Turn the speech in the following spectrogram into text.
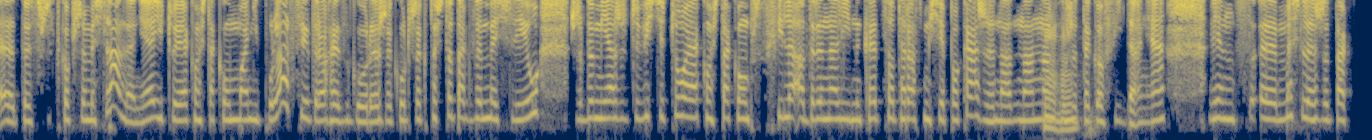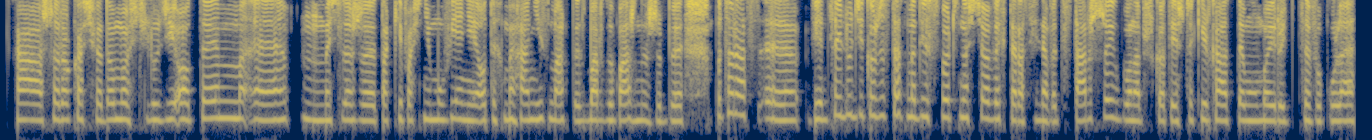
e, to jest wszystko przemyślane, nie? I czuję jakąś taką manipulację trochę z góry, że kurczę, ktoś to tak wymyślił, żebym ja rzeczywiście czuła jakąś taką przez chwilę adrenalinkę, co teraz mi się pokaże na, na, na górze mhm. tego fida, nie? Więc myślę, że taka szeroka świadomość ludzi o tym, myślę, że takie właśnie mówienie o tych mechanizmach to jest bardzo ważne, żeby, bo coraz e, więcej ludzi korzysta z mediów społecznościowych, teraz i nawet starszych, bo na przykład jeszcze kilka lat temu moi rodzice w ogóle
